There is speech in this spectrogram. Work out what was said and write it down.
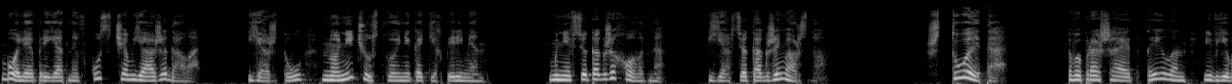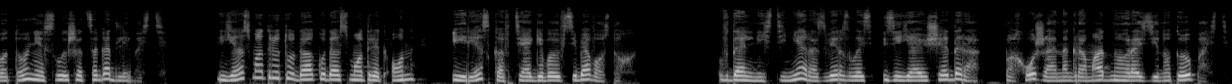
более приятный вкус, чем я ожидала. Я жду, но не чувствую никаких перемен. Мне все так же холодно. Я все так же мерзну. «Что это?» — вопрошает Тейлон, и в его тоне слышится годливость. Я смотрю туда, куда смотрит он, и резко втягиваю в себя воздух. В дальней стене разверзлась зияющая дыра, похожая на громадную разинутую пасть.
